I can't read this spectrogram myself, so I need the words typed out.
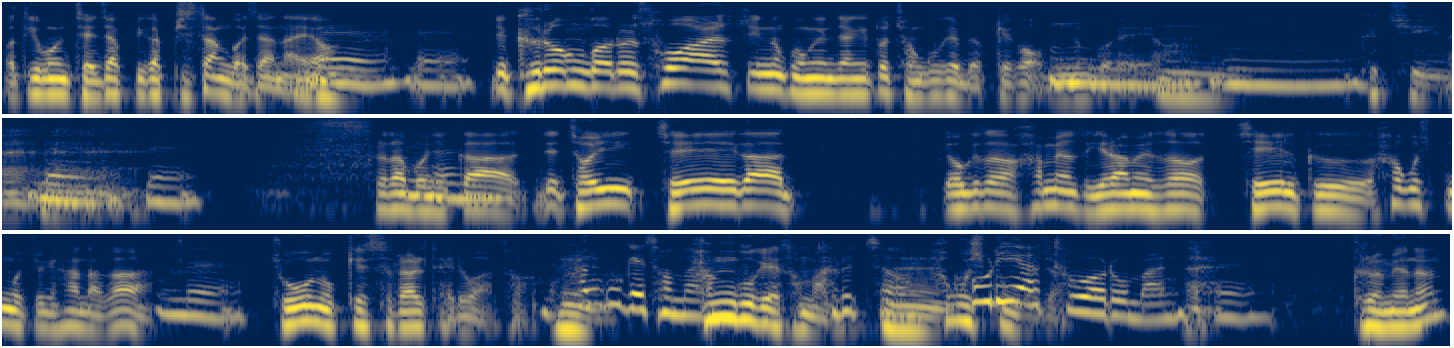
어떻게 보면 제작비가 비싼 거잖아요. 네. 네. 이제 그런 거를 소화할 수 있는 공연장이 또 전국에 몇 개가 없는 음. 거예요. 음. 그치. 네. 네. 네. 그러다 보니까 이제 저희 제가 여기서 하면서 일하면서 제일 그 하고 싶은 것 중에 하나가 네. 좋은 오케스트라를 데려와서 네. 한국에서만 한국에서만 그렇죠. 네. 하고 싶은 코리아 거죠. 투어로만. 네. 네. 그러면은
